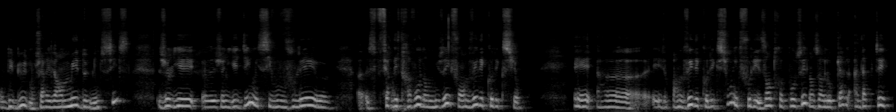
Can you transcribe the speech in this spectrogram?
au début, bon, j'arrivais en mai 2006, je lui, ai, je lui ai dit, mais si vous voulez faire des travaux dans le musée, il faut enlever les collections. Et, et enlever les collections, il faut les entreposer dans un local adapté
